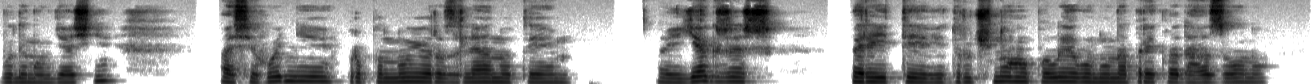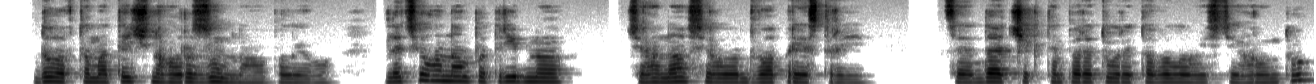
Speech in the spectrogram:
будемо вдячні. А сьогодні пропоную розглянути, е, як же ж перейти від ручного поливу, ну, наприклад, газону, до автоматичного розумного поливу. Для цього нам потрібно всього-навсього два пристрої. Це датчик температури та вологості ґрунту,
